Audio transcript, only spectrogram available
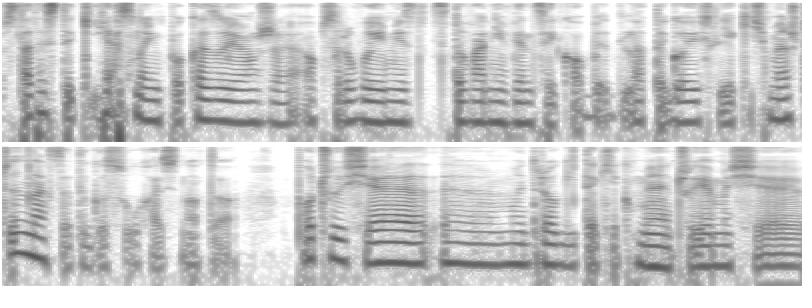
statystyki jasno im pokazują, że obserwuje mnie zdecydowanie więcej kobiet. Dlatego, jeśli jakiś mężczyzna chce tego słuchać, no to poczuj się, y, mój drogi, tak jak my czujemy się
